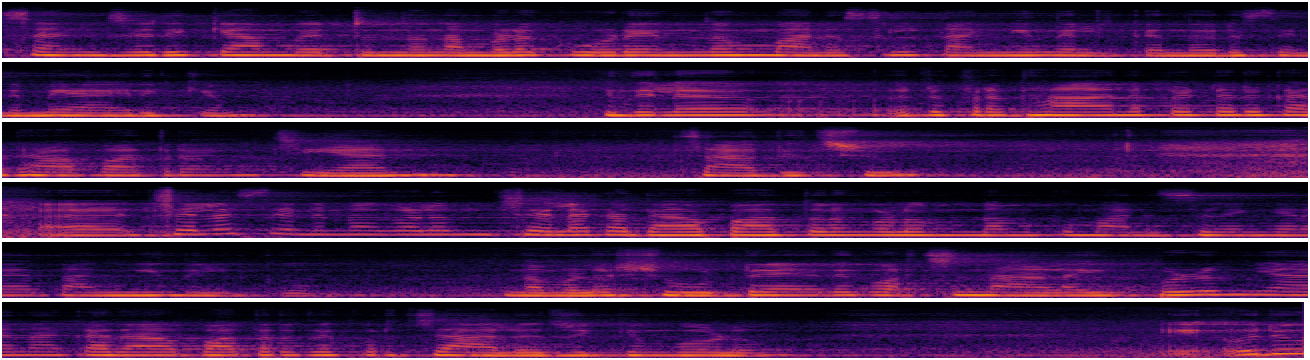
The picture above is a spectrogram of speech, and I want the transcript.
സഞ്ചരിക്കാൻ പറ്റുന്ന നമ്മുടെ കൂടെ എന്നും മനസ്സിൽ തങ്ങി നിൽക്കുന്ന ഒരു സിനിമയായിരിക്കും. ഇതിൽ ഒരു പ്രധാനപ്പെട്ട ഒരു കഥാപാത്രം ചെയ്യാൻ സാധിച്ചു. ചില സിനിമകളും ചില കഥാപാത്രങ്ങളും നമുക്ക് മനസ്സിലിങ്ങനെ തങ്ങി നിൽക്കും. നമ്മൾ ഷൂട്ട് കഴിഞ്ഞിട്ട് കുറച്ച് നാളെ ഇപ്പോഴും ഞാൻ ആ കഥാപാത്രത്തെക്കുറിച്ച് ആലോചിക്കുമ്പോഴും ഒരു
